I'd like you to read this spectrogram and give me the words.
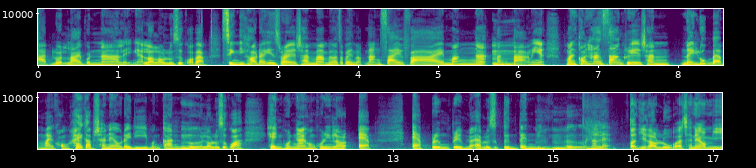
าดลวดลายบนหน้าอะไรเงี้ยแล้วเรารู้สึกว่าแบบสิ่งที่เขาได้ inspiration มาไม่ว่าจะเป็นแบบหนังไซไฟมังงะอืมต่างๆอะไรเงี้ยมันค่อนข้างสร้าง creation ในรูปแบบใหม่ของให้กับ Chanel ได้ดีเหมือนกันอืมเออเรารู้สึกว่าเห็นผลงานของคนนี้แล้วแอบแอบปลื้มปริ่มแล้วแอบรู้สึกตื่นเต้นดีอืมเออนั่นแหละ ตอนที่เรารู้ว่าชาแนลมี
